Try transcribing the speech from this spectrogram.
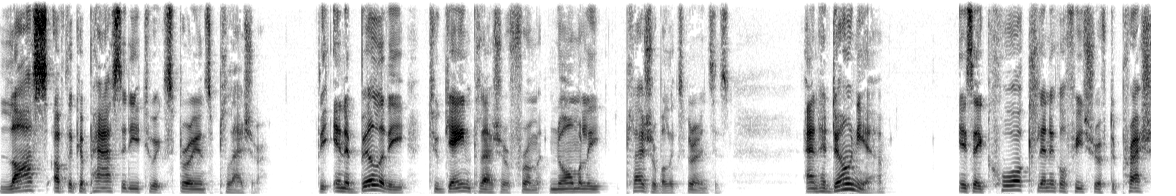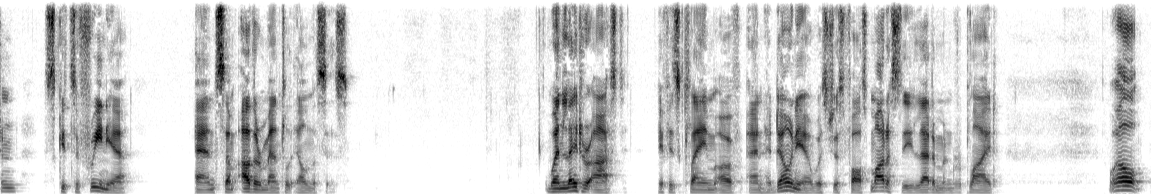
loss of the capacity to experience pleasure the inability to gain pleasure from normally pleasurable experiences. Anhedonia is a core clinical feature of depression, schizophrenia, and some other mental illnesses. When later asked if his claim of anhedonia was just false modesty, Letterman replied, Well,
